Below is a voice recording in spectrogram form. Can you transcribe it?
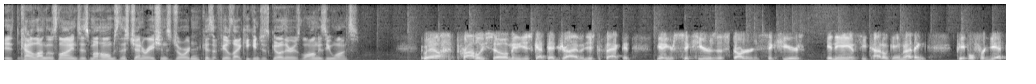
It, kind of along those lines is Mahomes this generation's Jordan because it feels like he can just go there as long as he wants. Well, probably so. I mean, he just got that drive, and just the fact that you know you're six years as a starter and six years in the AFC title game, and I think people forget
